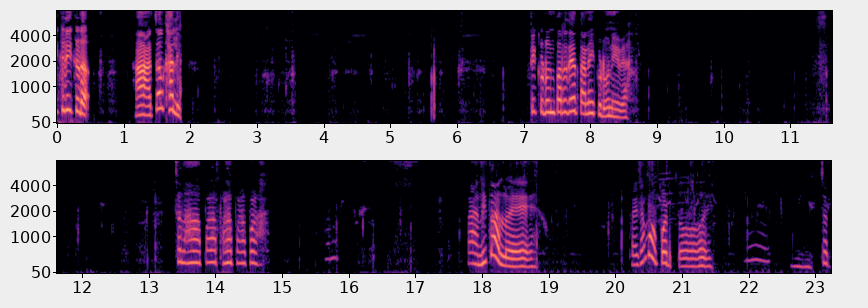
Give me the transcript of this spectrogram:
इकडे इकडं. हा चल खाली. तिकडून परत येताना इकडून येऊया. चला पळा पळा पळा पळा. पाणी चालू आहे. त्याच्यामुळं पडतोय. चल.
